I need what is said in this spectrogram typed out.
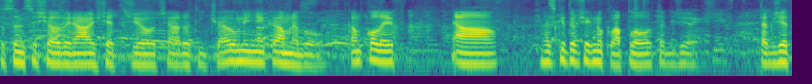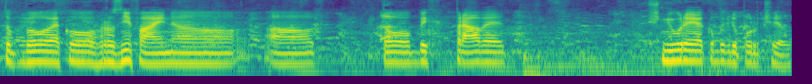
to jsem si šel vynášet, že jo, třeba do té čajovny někam nebo kamkoliv a hezky to všechno klaplo, takže, takže to bylo jako hrozně fajn a, a to bych právě šňůry jako bych doporučil.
